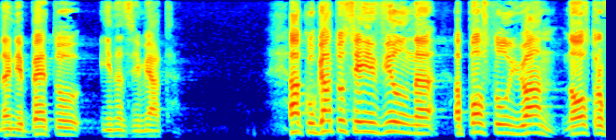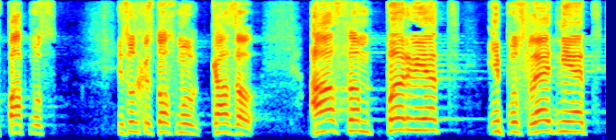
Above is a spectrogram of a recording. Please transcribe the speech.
на небето и на земята. А когато се е явил на апостол Йоанн на остров Патмос, Исус Христос му казал, аз съм първият и последният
